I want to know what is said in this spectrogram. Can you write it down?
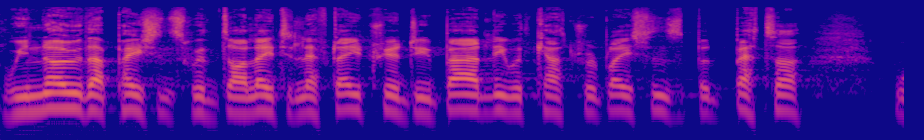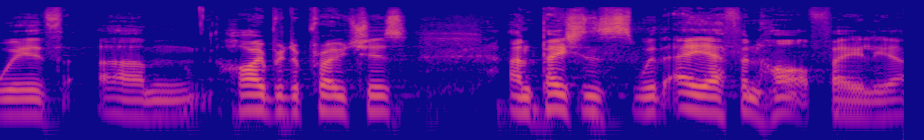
We know that patients with dilated left atria do badly with catheter ablations, but better with um, hybrid approaches and patients with AF and heart failure.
